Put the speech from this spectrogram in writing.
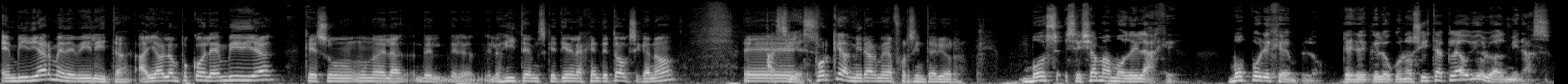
envidiar me debilita. Ahí habla un poco de la envidia, que es uno de, los ítems que tiene la gente tóxica, ¿no? Eh, Así es. ¿Por qué admirar me da fuerza interior? Vos se llama modelaje. Vos, por ejemplo, desde que lo conociste a Claudio, lo admirás.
